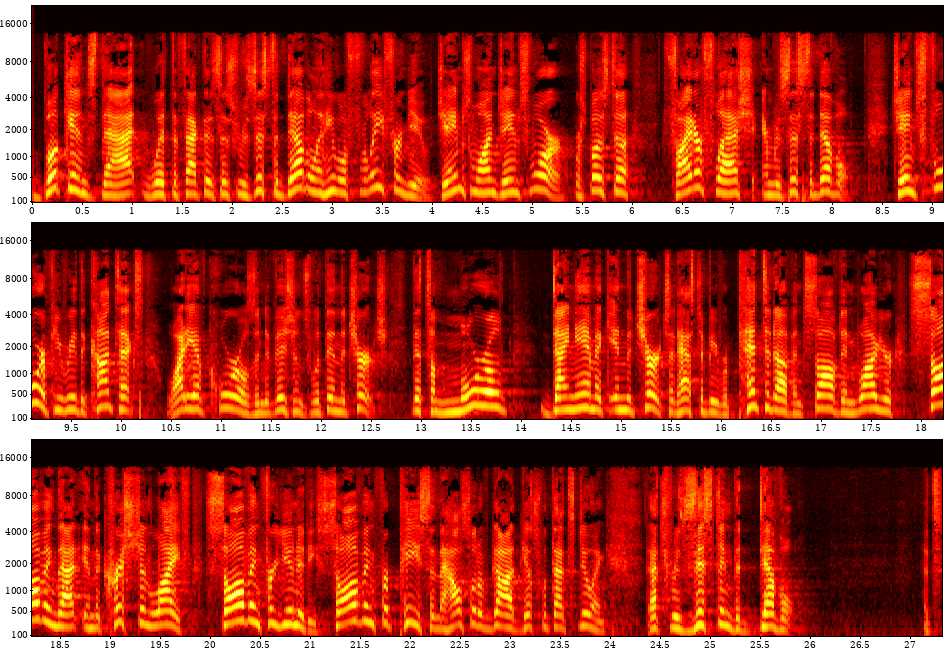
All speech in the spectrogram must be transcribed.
bookends that with the fact that it says, resist the devil and he will flee from you. James 1, James 4. We're supposed to fight our flesh and resist the devil. James 4, if you read the context, why do you have quarrels and divisions within the church? That's a moral dynamic in the church that has to be repented of and solved. And while you're solving that in the Christian life, solving for unity, solving for peace in the household of God, guess what that's doing? That's resisting the devil. It's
